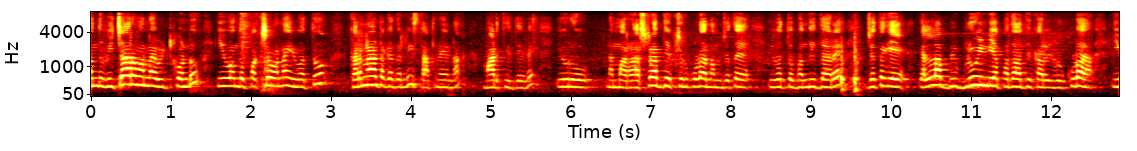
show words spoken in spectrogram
ಒಂದು ವಿಚಾರವನ್ನು ಇಟ್ಕೊಂಡು ಈ ಒಂದು ಪಕ್ಷವನ್ನು ಇವತ್ತು ಕರ್ನಾಟಕದಲ್ಲಿ ಸ್ಥಾಪನೆಯನ್ನು ಮಾಡ್ತಿದ್ದೇವೆ. ಇವರು ನಮ್ಮ ರಾಷ್ಟ್ರಾಧ್ಯಕ್ಷರು ಕೂಡ ನಮ್ಮ ಜೊತೆ ಇವತ್ತು ಬಂದಿದ್ದಾರೆ. ಜೊತೆಗೆ ಎಲ್ಲ ಬಿ, ಬ್ಲೂ ಇಂಡಿಯಾ ಪದಾಧಿಕಾರಿಗಳು ಕೂಡ ಈ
